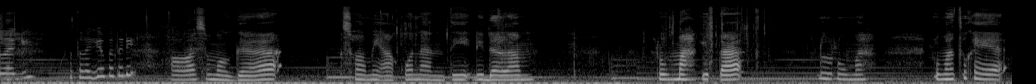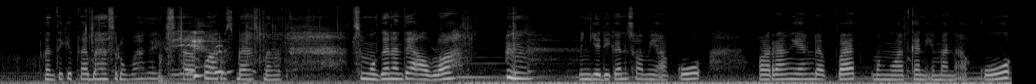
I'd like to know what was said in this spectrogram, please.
Masya- lagi satu lagi apa tadi Oh, semoga suami aku nanti di dalam rumah kita. Aduh, rumah. Rumah tuh kayak nanti kita bahas rumah, guys. Iya. Aku harus bahas banget. Semoga nanti Allah menjadikan suami aku orang yang dapat menguatkan iman aku,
